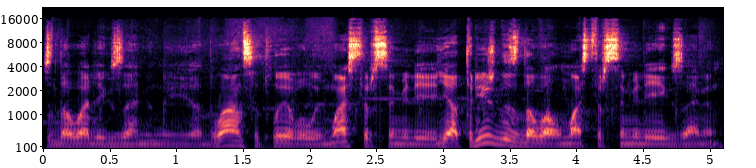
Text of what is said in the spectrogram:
сдавали экзамены и Advanced Level, и Мастер Сомелье. Я трижды сдавал Мастер Сомелье экзамен,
